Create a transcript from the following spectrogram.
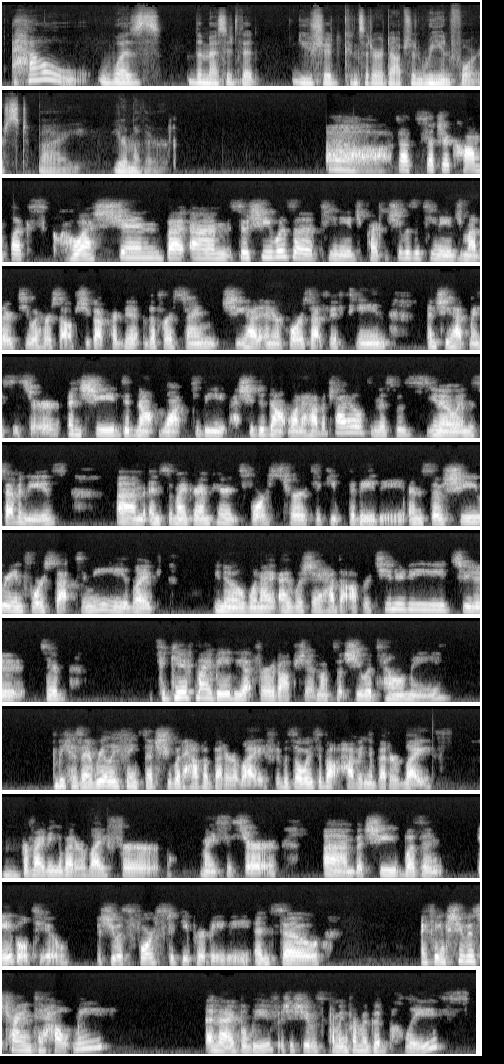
How was the message that you should consider adoption reinforced by your mother? Oh, that's such a complex question. But um, so she was a teenage. She was a teenage mother to herself. She got pregnant the first time she had intercourse at 15, and she had my sister. And she did not want to be. She did not want to have a child. And this was, you know, in the 70s. Um, and so my grandparents forced her to keep the baby. And so she reinforced that to me, like, you know, when I, I wish I had the opportunity to to to give my baby up for adoption. That's what she would tell me because I really think that she would have a better life. It was always about having a better life, hmm. providing a better life for my sister. Um, but she wasn't able to. She was forced to keep her baby. And so I think she was trying to help me. And I believe she, she was coming from a good place.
